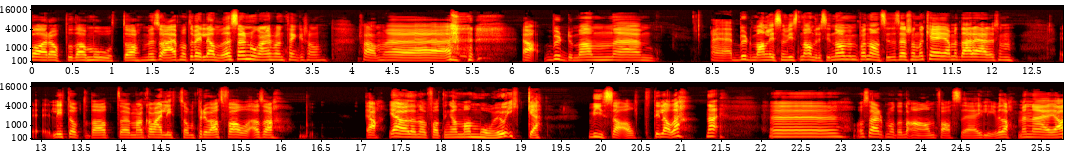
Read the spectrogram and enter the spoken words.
bare er opptatt av mote og Men så er jeg på en måte veldig annerledes. Så er det noen ganger man tenker sånn Faen øh, Ja, burde man øh, Burde man liksom vist den andre siden òg, men på en annen side så er det sånn Ok, ja, men der er jeg liksom litt opptatt av at man kan være litt sånn privat for alle. Altså Ja, jeg har jo den oppfatningen at man må jo ikke vise alt til alle. Nei. Eh, og så er det på en måte en annen fase i livet, da. Men uh, ja,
